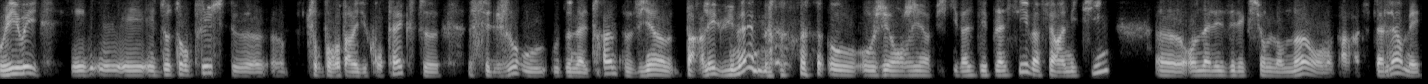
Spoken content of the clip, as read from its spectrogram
Oui, oui. Et, d'autant plus que, euh, pour reparler du contexte, c'est le jour où, Donald Trump vient parler lui-même aux, Géorgiens, puisqu'il va se déplacer, il va faire un meeting on a les élections le lendemain, on en parlera tout à l'heure, mais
